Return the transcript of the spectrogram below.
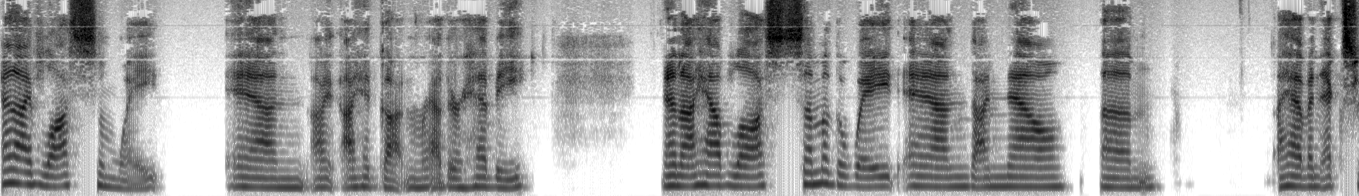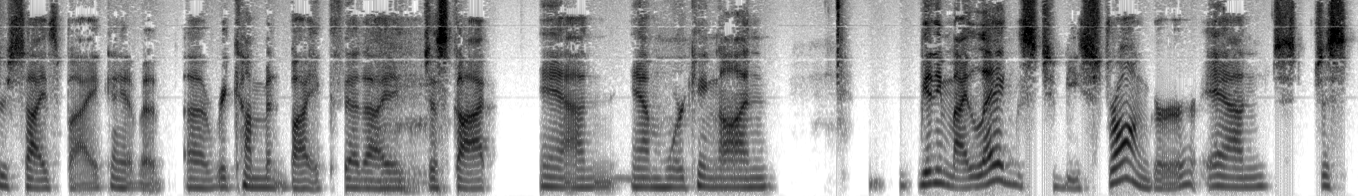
and I've lost some weight, and I, I had gotten rather heavy, and I have lost some of the weight, and I'm now um, I have an exercise bike. I have a, a recumbent bike that I just got, and am working on getting my legs to be stronger and just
